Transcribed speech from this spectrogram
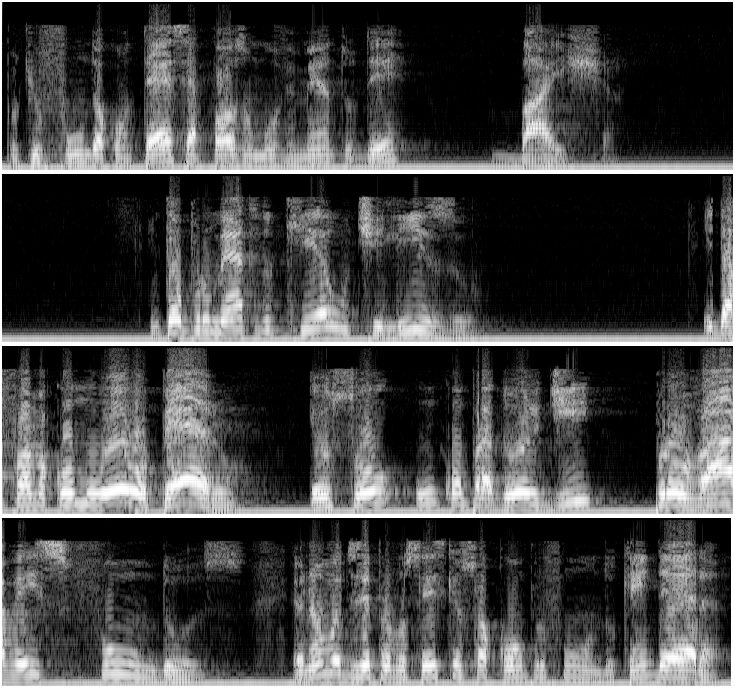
Porque o fundo acontece após um movimento de baixa. Então, para o método que eu utilizo e da forma como eu opero, eu sou um comprador de prováveis fundos. Eu não vou dizer para vocês que eu só compro fundo. Quem dera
